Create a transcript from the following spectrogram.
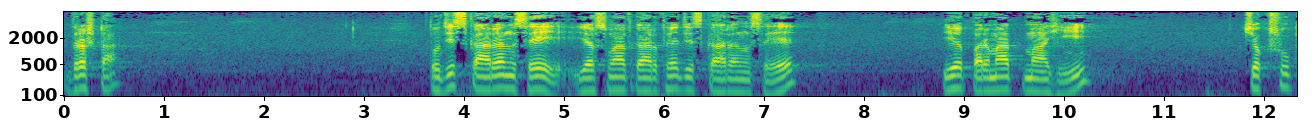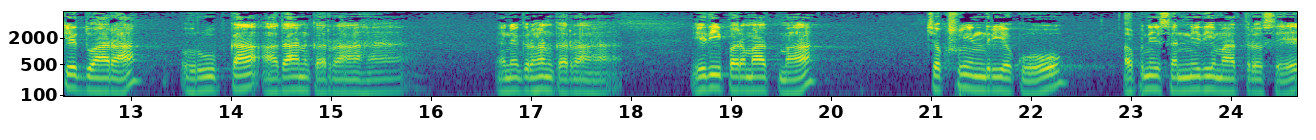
दृष्टा। तो जिस कारण से यस्मात का अर्थ है, जिस कारण से यह परमात्मा ही चक्षु के द्वारा रूप का आदान कर रहा है, यानी ग्रहण कर रहा है। यदि परमात्मा चक्षु इंद्रिय को अपनी सन्निधि मात्र से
